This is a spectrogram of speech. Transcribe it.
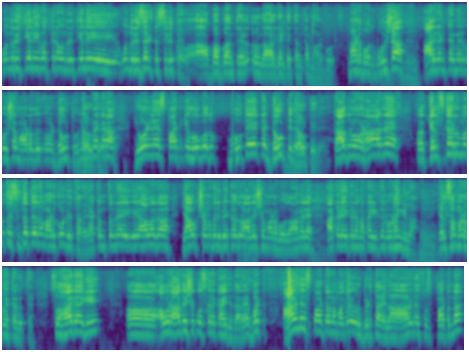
ಒಂದು ರೀತಿಯಲ್ಲಿ ಇವತ್ತಿನ ಒಂದು ರೀತಿಯಲ್ಲಿ ಒಂದು ರಿಸಲ್ಟ್ ಸಿಗುತ್ತೆ. ಹಬ್ಬ ಅಂತ ಹೇಳಿದ್ರೆ ಒಂದು ಆರು ಗಂಟೆ ತನಕ ಮಾಡಬಹುದು ಮಾಡಬಹುದು ಬಹುಶಃ ಆರು ಗಂಟೆ ಮೇಲೆ ಬಹುಶಃ ಮಾಡೋದು ಡೌಟ್ ನನ್ನ ಪ್ರಕಾರ ಏಳನೇ ಸ್ಪಾಟ್ಗೆ ಹೋಗೋದು ಬಹುತೇಕ ಡೌಟ್ ಇದೆ. ಡೌಟ್ ಇದೆ. ಕಾದು ನೋಡೋಣ. ಆದ್ರೆ ಕೆಲಸಗಾರರು ಮಾತ್ರ ಸಿದ್ಧತೆಯನ್ನು ಮಾಡ್ಕೊಂಡಿರ್ತಾರೆ. ಯಾಕಂತಂದ್ರೆ ಯಾವಾಗ ಯಾವ ಕ್ಷಣದಲ್ಲಿ ಬೇಕಾದರೂ ಆದೇಶ ಮಾಡಬಹುದು ಆಮೇಲೆ ಆ ಕಡೆ ಈ ಕಡೆ ಮಕ ಈಗ ನೋಡಂಗಿಲ್ಲ. ಕೆಲಸ ಮಾಡಬೇಕಾಗುತ್ತೆ. ಸೊ, ಹಾಗಾಗಿ ಅವರ ಆದೇಶಕ್ಕೋಸ್ಕರ ಕಾಯ್ದಿದ್ದಾರೆ. ಬಟ್ ಆರನೇ ಸ್ಪಾಟನ್ನು ಮಾತ್ರ ಇವರು ಬಿಡ್ತಾ ಇಲ್ಲ. ಆರನೇ ಸ್ಪಾಟನ್ನು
